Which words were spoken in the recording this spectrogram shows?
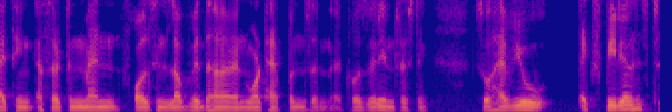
I think a certain man falls in love with her and what happens, and it was very interesting. So, have you experienced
